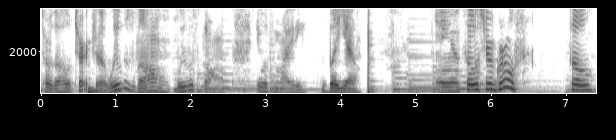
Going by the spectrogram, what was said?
Tore the whole church up. We was gone. We was gone. It was mighty. But yeah, and so is your growth. So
